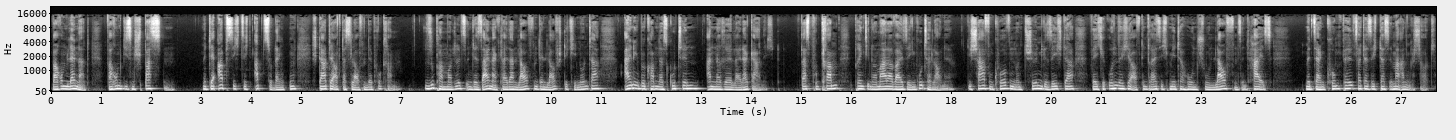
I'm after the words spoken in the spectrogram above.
Warum Lennart? Warum diesen Spasten? Mit der Absicht, sich abzulenken, starrt er auf das laufende Programm. Supermodels in Designerkleidern laufen den Laufsteg hinunter, einige bekommen das gut hin, andere leider gar nicht. Das Programm bringt ihn normalerweise in gute Laune. Die scharfen Kurven und schönen Gesichter, welche unsicher auf den 30 Meter hohen Schuhen laufen, sind heiß. Mit seinen Kumpels hat er sich das immer angeschaut.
